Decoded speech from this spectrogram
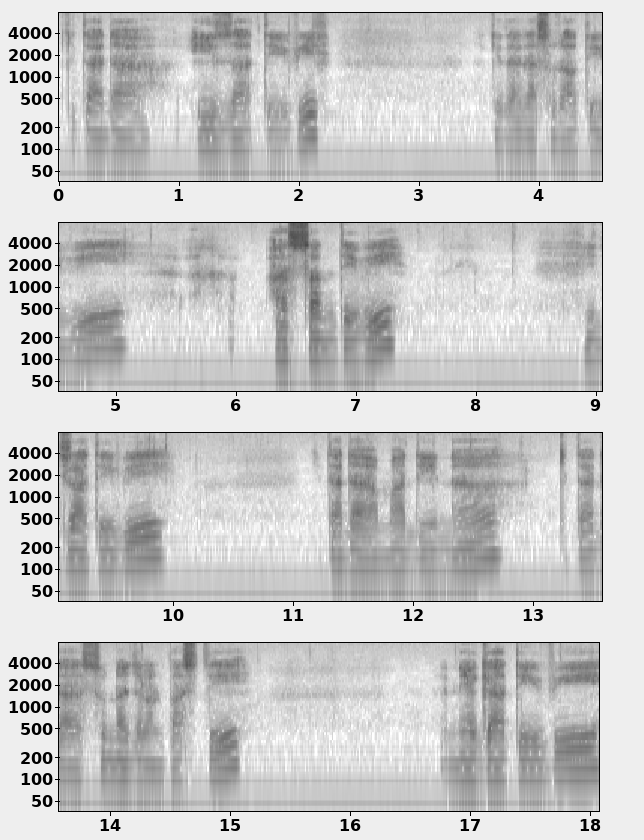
Kita ada Iza TV. Kita ada Surau TV Hasan TV Hijrah TV kita ada Madinah kita ada Sunnah Jalan Pasti Niaga TV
